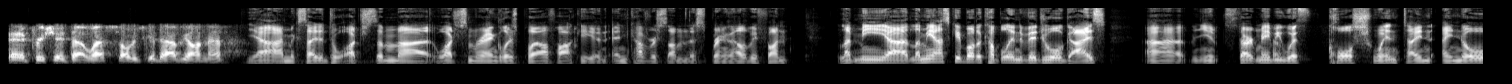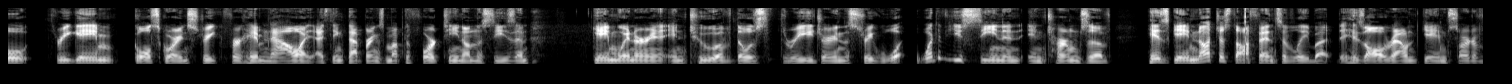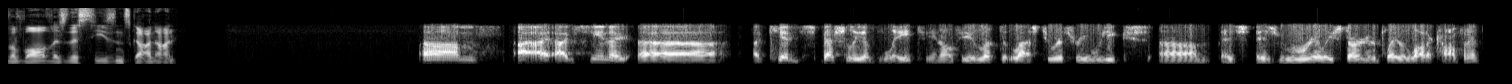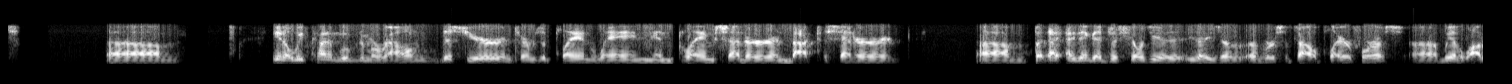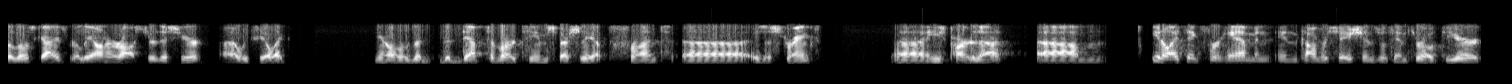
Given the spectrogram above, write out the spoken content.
Hey, appreciate that, Wes. Always good to have you on, man. Yeah, I'm excited to watch some uh, watch some Wranglers playoff hockey and, and cover some this spring. That'll be fun. Let me uh, let me ask you about a couple individual guys. Uh, you know, start maybe with Cole Schwindt. I I know three game goal scoring streak for him now. I, I, think that brings him up to 14 on the season. Game winner in, in two of those three during the streak. What what have you seen in in terms of his game, not just offensively, but his all round game sort of evolve as this season's gone on? Um, I, I've seen a uh, a kid, especially of late. You know, if you looked at the last two or three weeks, um, has has really started to play with a lot of confidence. Um, you know, we've kind of moved him around this year in terms of playing wing and playing center and back to center and um, but I, I think that just shows you that he's a, a versatile player for us. Uh, we have a lot of those guys really on our roster this year. Uh, we feel like, you know, the the depth of our team, especially up front, uh, is a strength. Uh, he's part of that. Um, you know, I think for him and in conversations with him throughout the year,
